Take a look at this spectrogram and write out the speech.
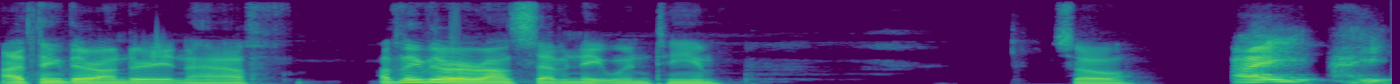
I think they're under eight and a half. I think they're around seven, eight win team. So I I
